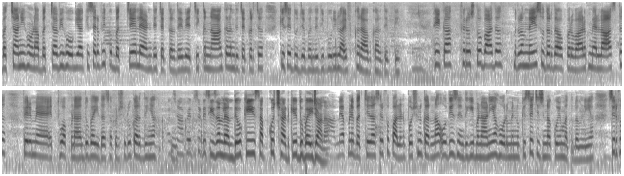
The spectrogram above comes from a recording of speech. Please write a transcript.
ਬੱਚਾ ਨਹੀਂ ਹੋਣਾ, ਬੱਚਾ ਵੀ ਹੋ ਗਿਆ ਕਿ ਸਿਰਫ ਇੱਕ ਬੱਚੇ ਲੈਣ ਦੇ ਚੱਕਰ ਦੇ ਵਿੱਚ, ਇੱਕ ਨਾ ਕਰਨ ਦੇ ਚੱਕਰ 'ਚ ਕਿਸੇ ਦੂਜੇ ਬੰਦੇ ਦੀ ਪੂਰੀ ਲਾਈਫ ਖਰਾਬ ਕਰ ਦਿੱਤੀ। ਠੀਕ ਆ। ਫਿਰ ਉਸ ਤੋਂ ਬਾਅਦ ਮਤਲਬ ਨਹੀਂ ਸੁਧਰਦਾ ਉਹ ਪਰਿਵਾਰ। ਮੈਂ ਲਾਸਟ ਫਿਰ ਮੈਂ ਇੱਥੋਂ ਆਪਣਾ ਦੁਬਈ ਦਾ ਸਫ਼ਰ ਸ਼ੁਰੂ ਕਰਦੀ ਆ ਅੱਛਾ ਫਿਰ ਤੁਸੀਂ ਡਿਸੀਜਨ ਲੈਂਦੇ ਹੋ ਕਿ ਸਭ ਕੁਝ ਛੱਡ ਕੇ ਦੁਬਈ ਜਾਣਾ। ਹਾਂ ਮੈਂ ਆਪਣੇ ਬੱਚੇ ਦਾ ਸਿਰਫ ਪਾਲਣ ਪੋਸ਼ਣ ਕਰਨਾ ਉਹਦੀ ਜ਼ਿੰਦਗੀ ਬਣਾਉਣੀ ਆ। ਹੋਰ ਮੈਨੂੰ ਕਿਸੇ ਚੀਜ਼ ਨਾਲ ਕੋਈ ਮਤਲਬ ਨਹੀਂ ਆ ਸਿਰਫ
